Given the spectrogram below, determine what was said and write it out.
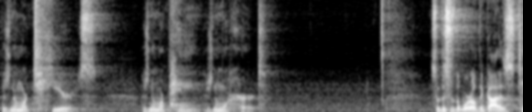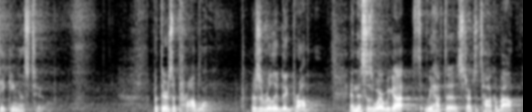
There's no more tears. There's no more pain. There's no more hurt. So, this is the world that God is taking us to. But there's a problem. There's a really big problem. And this is where we, got, we have to start to talk about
